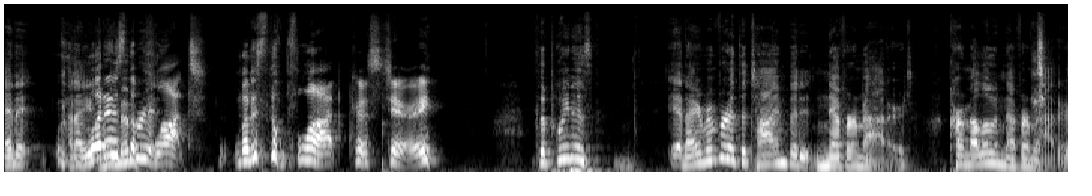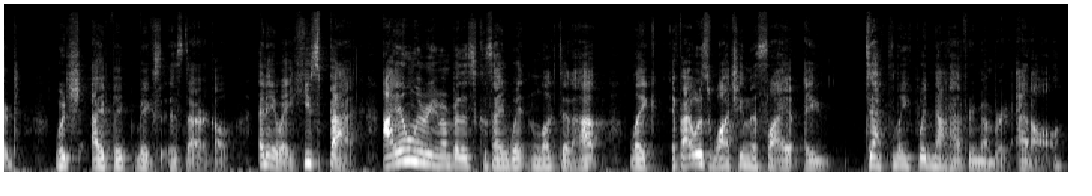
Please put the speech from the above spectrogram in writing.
And it. And I What is the remember it- plot? What is the plot, Chris Cherry? the point is, and I remember at the time that it never mattered. Carmelo never mattered, which I think makes it hysterical. Anyway, he's back. I only remember this because I went and looked it up. Like, if I was watching this live, I definitely would not have remembered at all.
